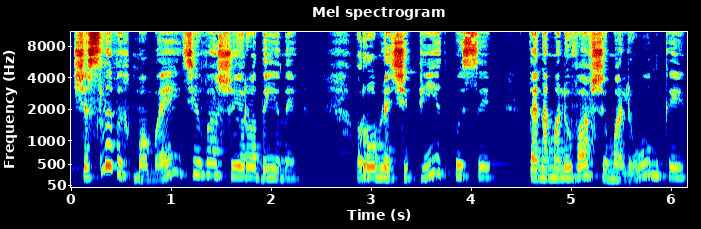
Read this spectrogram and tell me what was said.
щасливих моментів вашої родини, роблячи підписи та намалювавши малюнки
